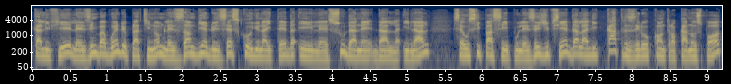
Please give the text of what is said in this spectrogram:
qualifiés les Zimbabwéens de Platinum, les Zambiens de Zesco United et les Soudanais d'Al Hilal. C'est aussi passé pour les Égyptiens d'Al-Ali 4-0 contre Kano Sport.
